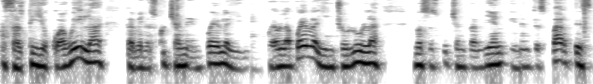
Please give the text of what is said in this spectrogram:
Saltillo, Coahuila, también escuchan en Puebla y en Puebla, Puebla y en Cholula, nos escuchan también en entes partes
